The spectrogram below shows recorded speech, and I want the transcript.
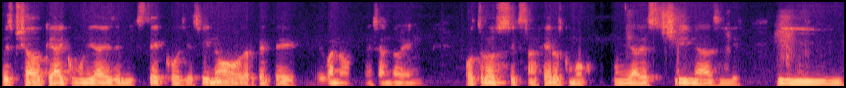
he escuchado que hay comunidades de mixtecos y así, ¿no? O de repente, eh, bueno, pensando en otros extranjeros como comunidades chinas y,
